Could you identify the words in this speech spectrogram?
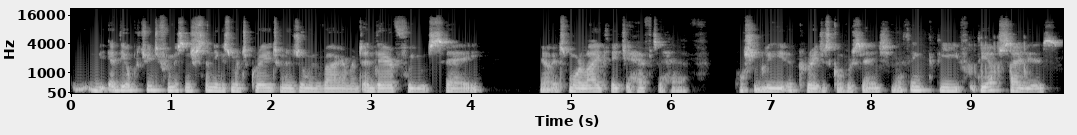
the, the opportunity for misunderstanding is much greater in a Zoom environment, and therefore you would say, you know, it's more likely that you have to have possibly a courageous conversation. I think the, the upside is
